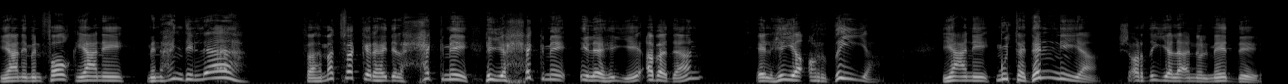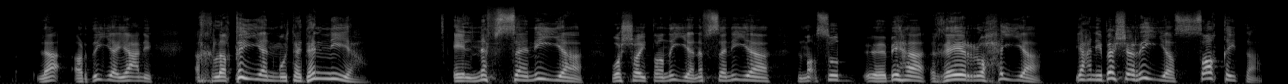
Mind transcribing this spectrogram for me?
يعني من فوق يعني من عند الله. فما تفكر هيدي الحكمة هي حكمة إلهية أبدا؟ اللي هي أرضية. يعني متدنية. مش أرضية لأنه المادة لا أرضية يعني أخلاقيا متدنية. النفسانية والشيطانية. نفسانية المقصود بها غير روحية يعني بشرية ساقطة.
